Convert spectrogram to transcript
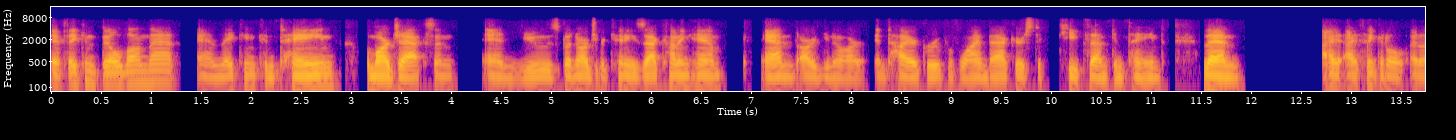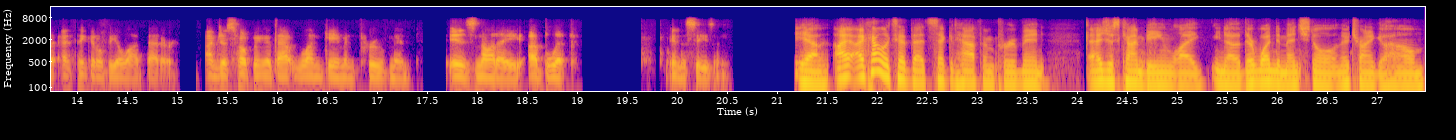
if they can build on that and they can contain Lamar Jackson and use Benardrick McKinney, Zach Cunningham, and our you know our entire group of linebackers to keep them contained, then I, I think it'll I think it'll be a lot better. I'm just hoping that that one game improvement is not a, a blip in the season. Yeah, I, I kind of looked at that second half improvement as just kind of being like, you know, they're one dimensional and they're trying to go home.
